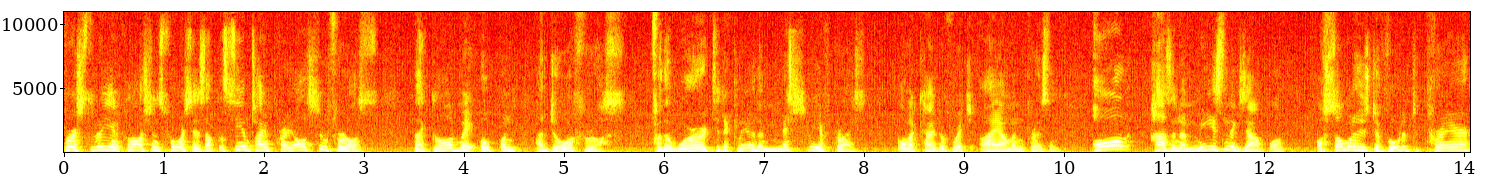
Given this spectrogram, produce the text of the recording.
Verse 3 in Colossians 4 says, at the same time, pray also for us, that God may open a door for us, for the word to declare the mystery of Christ, on account of which I am in prison. Paul has an amazing example of someone who's devoted to prayer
